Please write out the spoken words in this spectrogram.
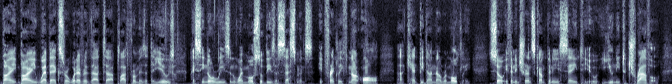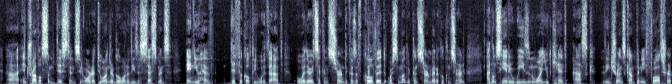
by by WebEx or whatever that uh, platform is that they use. Yeah. I see no reason why most of these assessments, it, frankly, if not all, uh, can't be done now remotely. So if an insurance company is saying to you, you need to travel uh, and travel some distance in order to undergo one of these assessments, and you have difficulty with that, whether it's a concern because of COVID or some other concern, medical concern, I don't see any reason why you can't ask the insurance company for alter-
